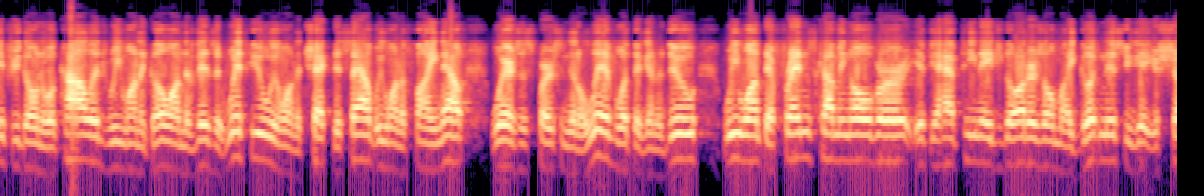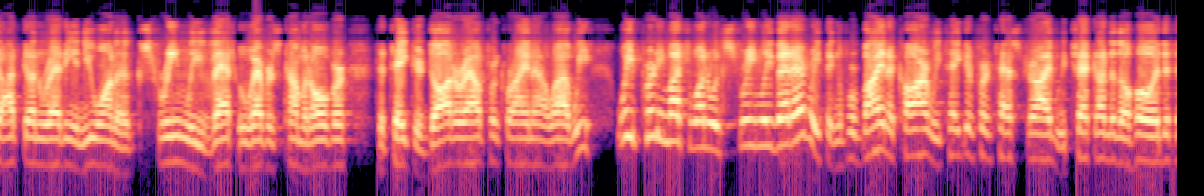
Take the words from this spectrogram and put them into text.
If you're going to a college, we want to go on the visit with you. We want to check this out. We want to find out where's this person going to live, what they're going to do. We want their friends coming over. If you have teenage daughters, oh my goodness, you get your shotgun ready and you want to extremely vet whoever's coming over to take your daughter out for crying out loud. We we pretty much want to extremely vet everything. If we're buying a car, we take it for a test drive, we check under the hood,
